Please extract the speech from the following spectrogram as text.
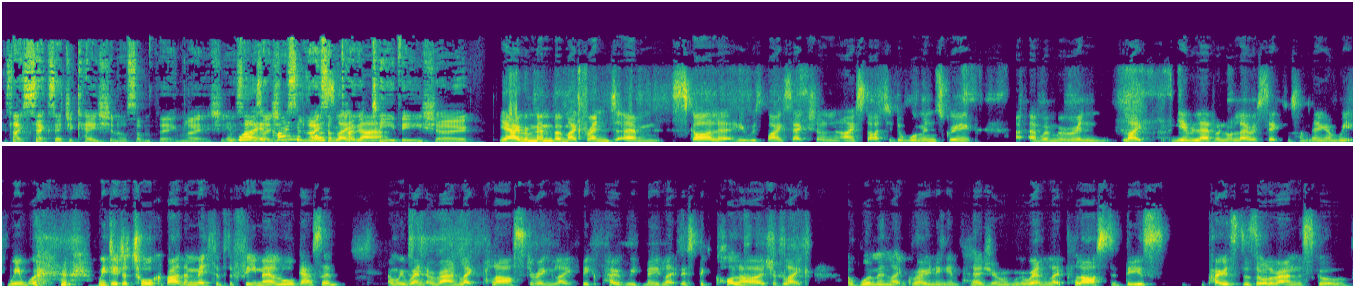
It's like sex education or something. Like she, It it, wa- sounds it like she was in like some like kind that. of TV show. Yeah, I remember my friend um, Scarlett, who was bisexual, and I started a women's group uh, when we were in like year eleven or lower six or something, and we we were, we did a talk about the myth of the female orgasm, and we went around like plastering like big po. We'd made like this big collage of like a woman like groaning in pleasure, and we went and, like plastered these posters all around the school.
